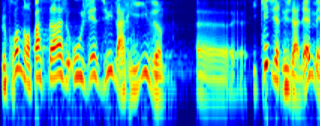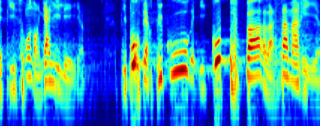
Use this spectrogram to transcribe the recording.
Je vais prendre un passage où Jésus arrive, euh, il quitte Jérusalem et puis il se rend en Galilée. Puis pour faire plus court, il coupe par la Samarie,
